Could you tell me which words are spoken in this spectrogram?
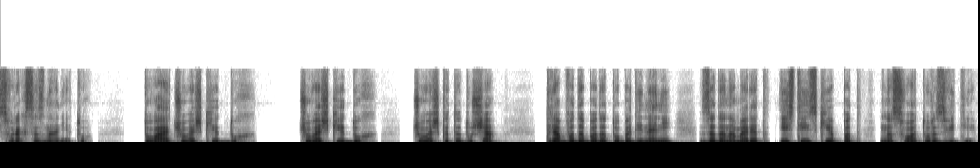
свръхсъзнанието. Това е човешкият дух. Човешкият дух, човешката душа трябва да бъдат обединени, за да намерят истинския път на своето развитие.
